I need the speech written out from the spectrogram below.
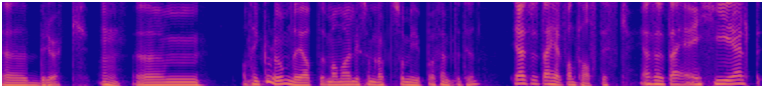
eh, brøk. Mm. Um, hva tenker du om det, at man har liksom lagt så mye på femte trinn? Jeg syns det er helt fantastisk. Jeg synes det er helt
